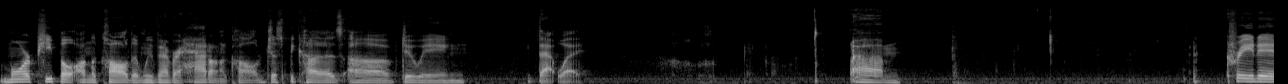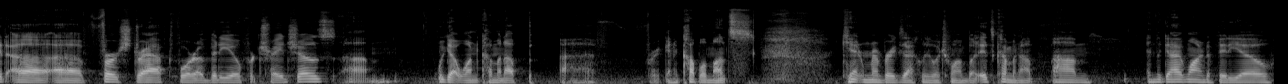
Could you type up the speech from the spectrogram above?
more people on the call than we've ever had on a call just because of doing that way um, created a, a, first draft for a video for trade shows. Um, we got one coming up uh, for in a couple months. Can't remember exactly which one, but it's coming up. Um, and the guy wanted a video.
